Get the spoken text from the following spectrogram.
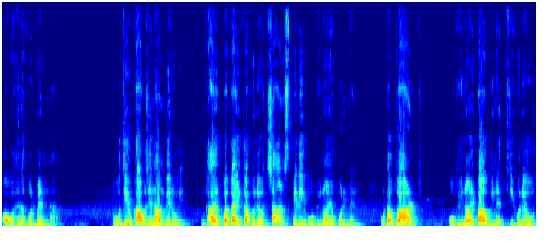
অবহেলা করবেন না। ওতেও কাগজে নাম বেরোয়। গায়ক বা গায়িকা হলেও চান্স পেলে অভিনয়ও করবেন। ওটাও তো আর্ট অভিনয় বা অভিনেত্রী হলেও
